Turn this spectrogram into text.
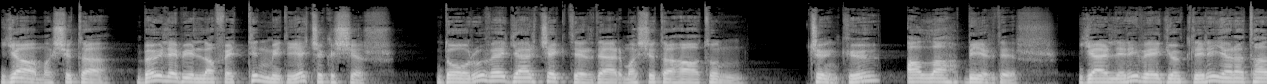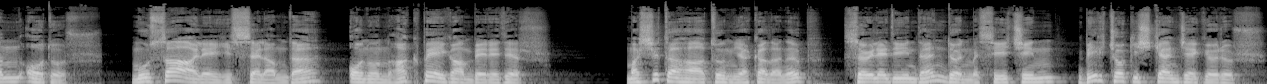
ya Maşıta böyle bir laf ettin mi diye çıkışır. Doğru ve gerçektir der Maşıta Hatun. Çünkü Allah birdir. Yerleri ve gökleri yaratan O'dur. Musa aleyhisselam da O'nun hak peygamberidir. Maşıta Hatun yakalanıp, söylediğinden dönmesi için birçok işkence görür.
